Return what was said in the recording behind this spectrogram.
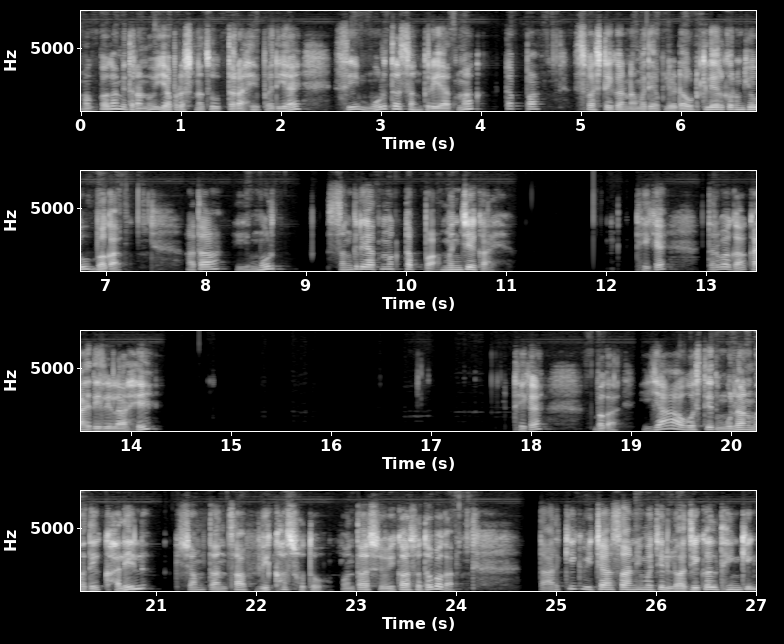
मग बघा मित्रांनो या प्रश्नाचं उत्तर आहे पर्याय सी मूर्त संक्रियात्मक टप्पा. स्पष्टीकरणामध्ये आपले डाऊट क्लिअर करून घेऊ. बघा. आता मूर्त संक्रियात्मक टप्पा म्हणजे काय? ठीक आहे? तर बघा काय दिलेलं आहे? ठीक आहे? बघा या अवस्थेत मुलांमध्ये खालील क्षमतांचा विकास होतो. कोणता श- विकास होतो? बघा तार्किक विचारसरणी म्हणजे लॉजिकल थिंकिंग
